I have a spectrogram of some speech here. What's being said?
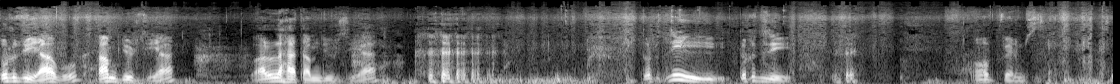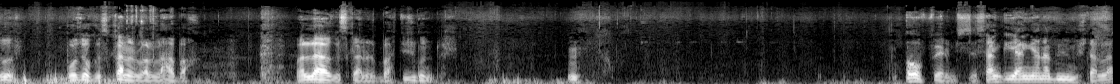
Durdu ya bu. Tam dürzü ya. Vallahi tam dürzü ya. durdu. Durdu. Aferin size. Dur. Bozo kıskanır vallahi bak. Vallahi kıskanır bak düzgün dur. Aferin size. Sanki yan yana büyümüşler la.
